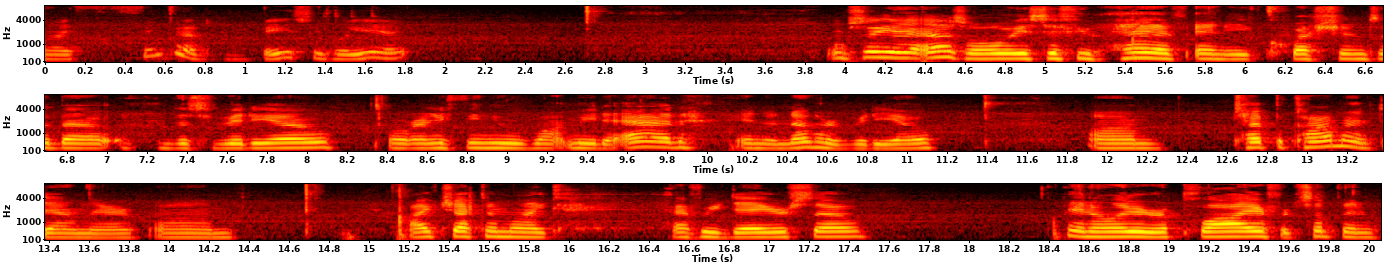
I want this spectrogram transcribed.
I think that's basically it. Um, so yeah, as always, if you have any questions about this video, or anything you want me to add in another video, um, type a comment down there. Um, I check them like every day or so, and I'll either reply, if it's something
